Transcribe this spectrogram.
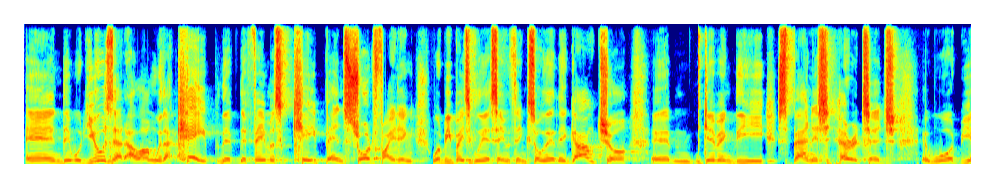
and they would use that along with a cape the, the famous cape and sword fighting would be basically the same thing. So the, the gaucho um, giving the spanish heritage would be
